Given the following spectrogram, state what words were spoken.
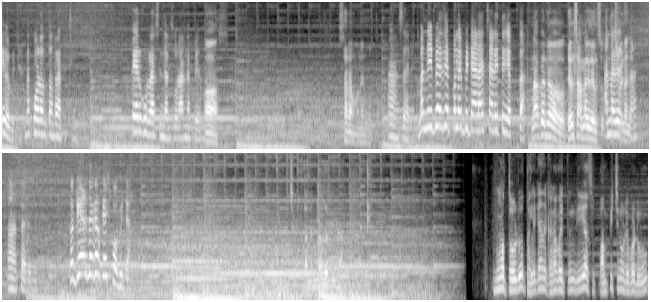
ఇగో బిడ్డ నా కోడలతో రాపించింది పేరు కూడా రాసింది చూడు అన్న పేరు. సరే అమ్మ నేను కొడతా. సరే. మరి నీ పేరు చెప్పలే బిడ్డ ఆడచ్చి అడిగితే చెప్తా. నా పేరు తెలుసు? అన్నకు తెలుసు. అన్న మర్చిపోయినా తెలుసా? సరే. గేట్ దగ్గరికి వేసిపో బిడ్డ. మా తోడు తల్లికి ఖరాబ్ అవుతుంది అసలు పంపించినోడు ఎవడు?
